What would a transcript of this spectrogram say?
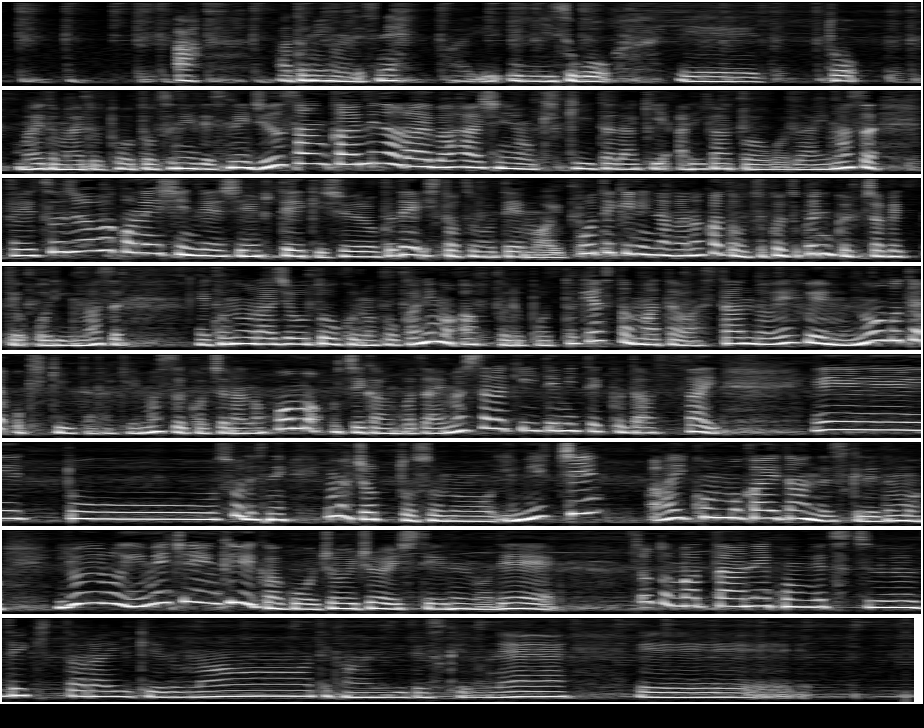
ああと2分ですね。はい言い急ごうえー、っと毎度毎度唐突にですね13回目のライブ配信をお聞きいただきありがとうございます、えー通常はこの維新伝心不定期収録で一つのテーマを一方的に長々とつくづくにくっちゃべっております、えーこのラジオトークの他にも Apple Podcast またはスタンド FM ノードでお聞きいただけます。こちらの方もお時間ございましたら聞いてみてください。えー、っとそうですね。今ちょっとそのイメチェン？アイコンも変えたんですけれどもいろいろイメチェン計画をちょいちょいしているのでちょっとまたね今月中できたらいいけどなーって感じですけどね。えー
